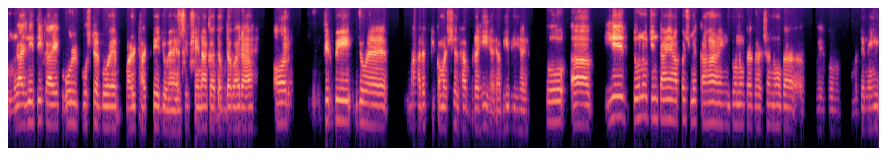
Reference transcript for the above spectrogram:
राजनीति का एक ओल्ड पोस्टर वो है, पल ठाकरे जो है, शिवसेना का दबदबा रहा है। और फिर भी जो है भारत की कमर्शियल हब रही है अभी भी है। तो आ, ये दोनों चिंताएँ आपस में कहाँ है इन दोनों का घर्षण होगा ये तो मुझे नहीं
